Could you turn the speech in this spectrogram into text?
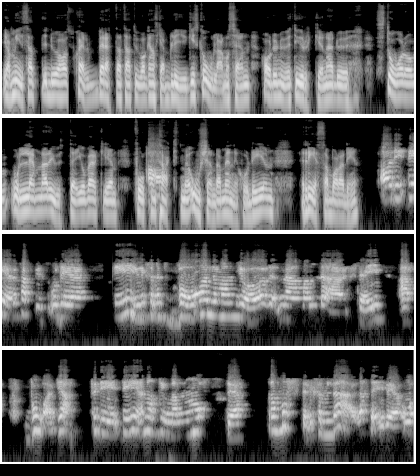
Jag minns att du har själv berättat att du var ganska blyg i skolan och sen har du nu ett yrke när du står och, och lämnar ut dig och verkligen får kontakt ja. med okända människor. Det är en resa bara det. Ja, det, det är det faktiskt. Och det, det är ju liksom ett val man gör när man lär sig att våga. För det, det är någonting man måste, man måste liksom lära sig det. Och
